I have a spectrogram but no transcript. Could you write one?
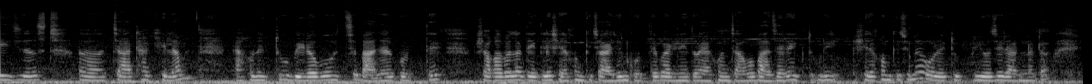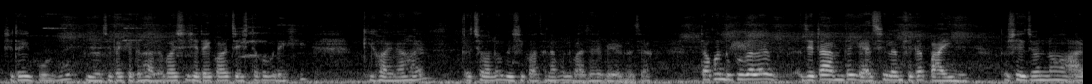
এই জাস্ট চাটা খেলাম। এখন একটু বেরোবো হচ্ছে বাজার করতে। সকালবেলা দেখলে সেরকম কিছু আয়োজন করতে পারিনি, তো এখন যাব বাজারে। একটুখানি সেরকম কিছু না, ওর একটু প্রিয় যে রান্নাটা, সেটাই করব। প্রিয় যেটা খেতে ভালোবাসি সেটাই করার চেষ্টা করব, দেখি কি হয় না হয় তো চলো বেশি কথা না বলে বাজারে বেরোনো যাক। তখন দুপুরবেলা যেটা আনতে গেছিলাম সেটা পাইনি তো সেই জন্য আর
